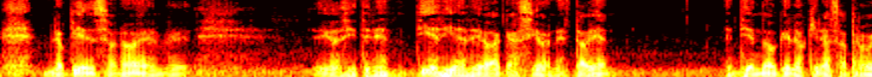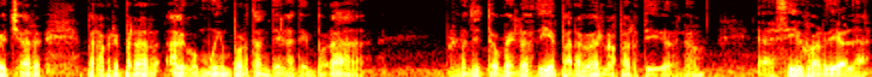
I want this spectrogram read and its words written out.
lo pienso, ¿no? digo, si tenés 10 días de vacaciones, está bien. Entiendo que los quieras aprovechar para preparar algo muy importante en la temporada. Pero no te tomes los 10 para ver los partidos, ¿no? Así es Guardiola.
